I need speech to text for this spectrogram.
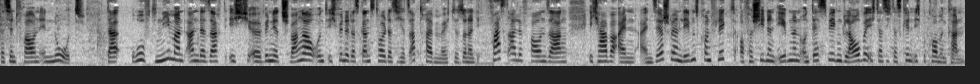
das sind Frauen in Not. Da ruft niemand an, der sagt, ich äh, bin jetzt schwanger und ich finde das ganz toll, dass ich jetzt abtreiben möchte, sondern fast alle Frauen sagen, ich habe einen, einen sehr schweren Lebenskonflikt auf verschiedenen Ebenen und deswegen glaube ich, dass ich das Kind nicht bekommen kann.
